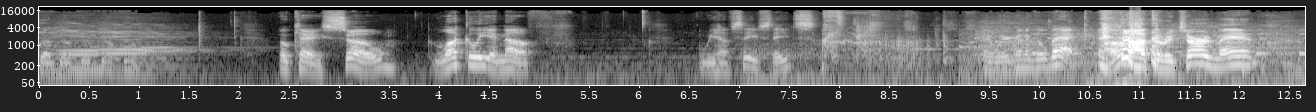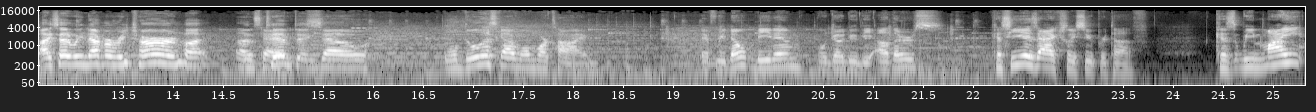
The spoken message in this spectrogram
Blah, blah, blah. Okay, so, luckily enough, we have save states. and we're gonna go back. I'm about to return, man. I said we never return, but it's Okay, tempting. So, we'll duel this guy one more time. If we don't beat him, we'll go do the others. because he is actually super tough. Because we might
